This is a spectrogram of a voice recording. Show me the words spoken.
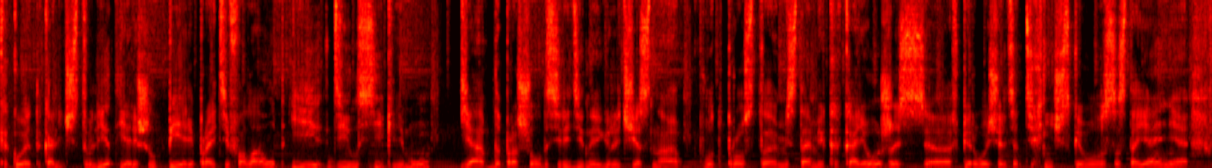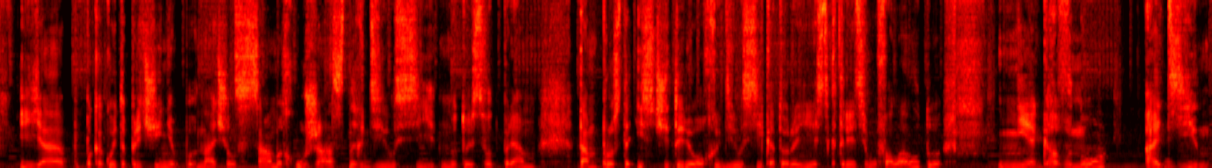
какое-то количество лет я решил перепройти Fallout и DLC к нему, я допрошел до середины игры, честно, вот просто местами кокорежась, э, в первую очередь от технического состояния, и я по какой-то причине начал с самых ужасных DLC, ну то есть вот прям, там просто из четырех DLC, которые есть к третьему Fallout, не говно, один,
